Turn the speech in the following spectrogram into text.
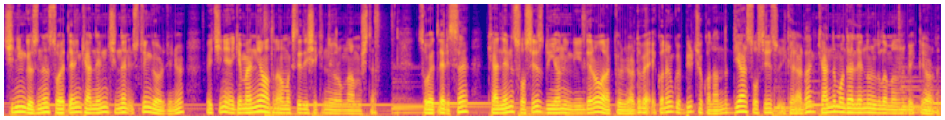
Çin'in gözünden Sovyetlerin kendilerinin Çin'den üstün gördüğünü ve Çin'i egemenliği altına almak istediği şeklinde yorumlanmıştı. Sovyetler ise kendilerini sosyalist dünyanın lideri olarak görüyordu ve ekonomik ve birçok alanda diğer sosyalist ülkelerden kendi modellerini uygulamalarını bekliyordu.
